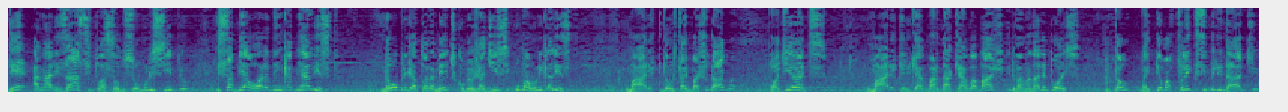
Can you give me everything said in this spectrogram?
de analisar a situação do seu município e saber a hora de encaminhar a lista. Não obrigatoriamente, como eu já disse, uma única lista. Uma área que não está embaixo d'água, pode ir antes. Uma área que ele quer aguardar que a água baixe, ele vai mandar depois. Então, vai ter uma flexibilidade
